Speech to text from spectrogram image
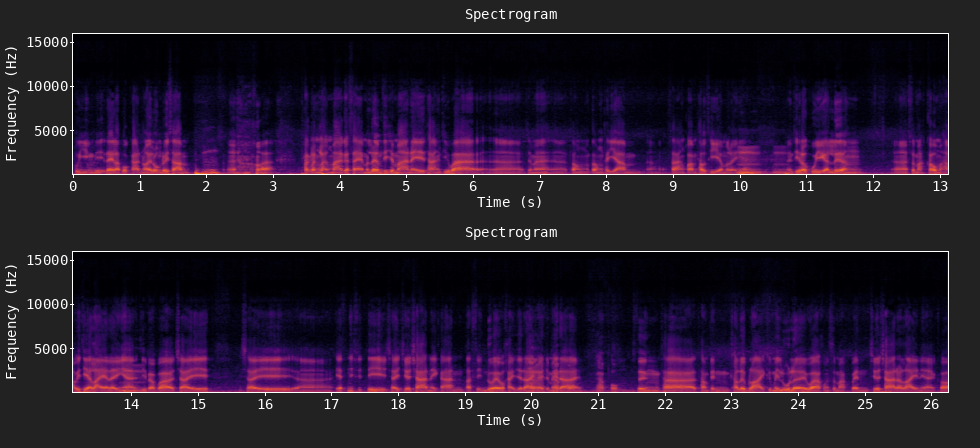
ผู้หญิงมีได้รับโอกาสน้อยลงด้วยซ้ำเอ่อเพราะว่าพักหลังๆมากระแสมันเริ่มที่จะมาในทางที่ว่าเอ่อใช่ไหมเอ่อต้องต้องพยายามเอ่อสร้างความเท่าเทียมอะไรเงี้ยอืมอืมเหมือนที่เราคุยกันเรื่องเอ่อสมัครเข้ามหาวิทยาลัยอะไรเงี้ยอืมที่แบบว่าใช้ ใช้เอ่อ ethnicity ใช้เชื้อชาติในการตัดสินด้วยว่าใครจะได้ ใครจะไม่ได้ครับผมซึ่งถ้าทำเป็น color blind คือไม่รู้เลยว่าคนสมัครเป็นเชื้อชาติอะไรเนี่ยก็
